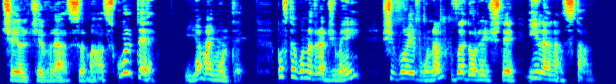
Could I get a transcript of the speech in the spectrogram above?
Cel ce vrea să mă asculte, ia mai multe. Poftă bună, dragii mei, și voie bună vă dorește Ileana Stan.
